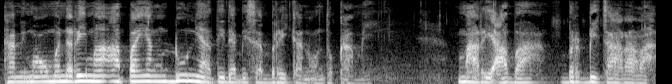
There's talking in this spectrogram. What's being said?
Kami mau menerima apa yang dunia tidak bisa berikan untuk kami. Mari Abah berbicaralah.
